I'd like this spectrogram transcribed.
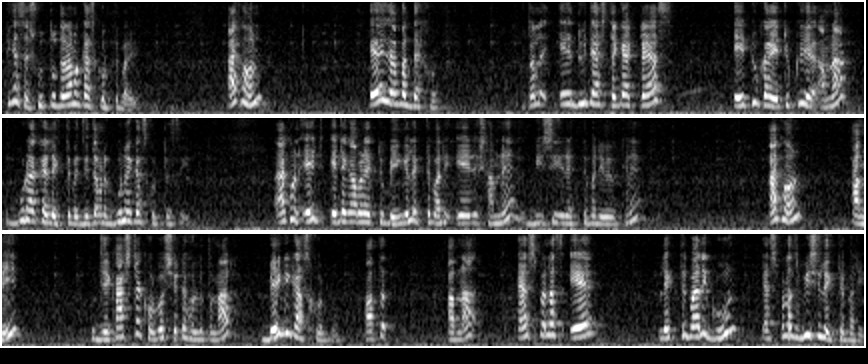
ঠিক আছে, সূত্র দ্বারা আমরা কাজ করতে পারি। এখন, এই আবার দেখো, তাহলে এই দুইটা অ্যাস থেকে একটা অ্যাস এইটুকু এইটুকু আমরা গুণাকায় লিখতে পারি যেটা আমরা গুণে কাজ করতেছি। এখন এই, এটাকে আমরা একটু ভেঙে লিখতে পারি, এর সামনে বিসি লিখতে পারি ওখানে এখন, আমি যে কাজটা করব সেটা হলো তোমার বেগে কাজ করব। অর্থাৎ আমরা এস প্লাস এ লিখতে পারি গুণ এস প্লাস বিসি লিখতে পারি।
